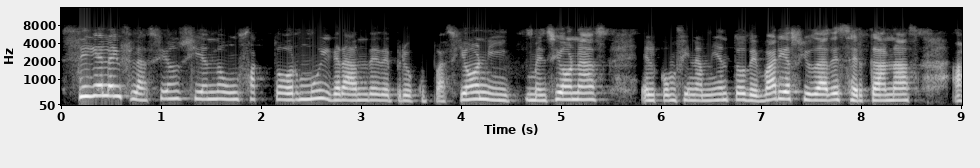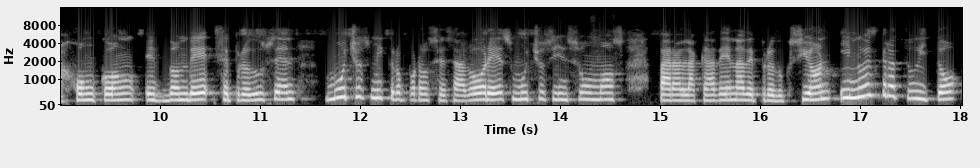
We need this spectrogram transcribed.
Sigue la inflación siendo un factor muy grande de preocupación y mencionas el confinamiento de varias ciudades cercanas a Hong Kong, en donde se producen muchos microprocesadores, muchos insumos para la cadena de producción y no es gratuito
